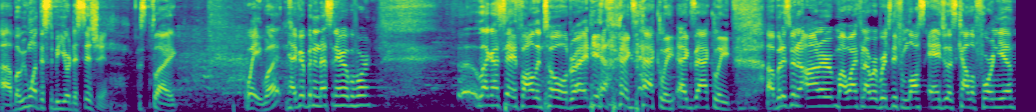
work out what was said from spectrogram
uh, but we want this to be your decision. It's like, wait, what? Have you ever been in that scenario before? Like I said, fallen told, right? Yeah, exactly, exactly. Uh, but it's been an honor. My wife and I were originally from Los Angeles, California,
